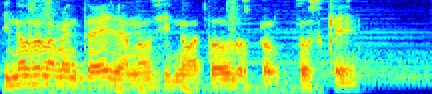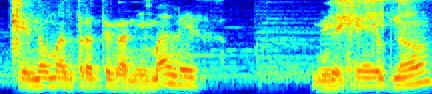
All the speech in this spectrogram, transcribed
Y no solamente a ella, ¿no? Sino a todos los productos que, que no maltraten animales. De hate, ¿no?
